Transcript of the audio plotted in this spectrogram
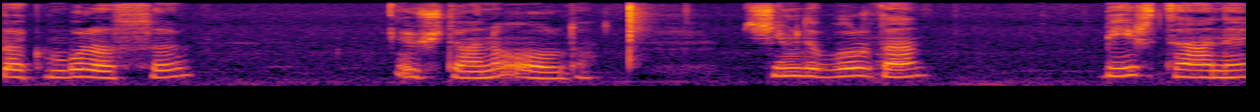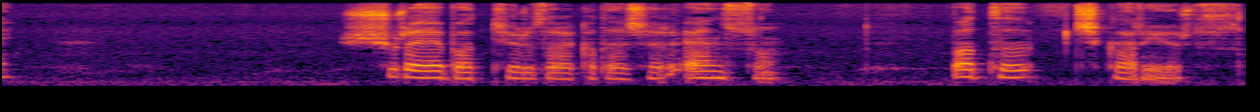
Bakın burası 3 tane oldu. Şimdi buradan bir tane şuraya batıyoruz arkadaşlar. En son batıp çıkarıyoruz.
